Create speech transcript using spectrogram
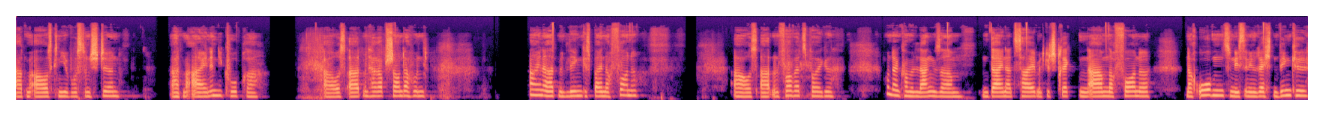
Atme aus, Knie, Brust und Stirn. Atme ein in die Kobra. Ausatmen, herabschauender Hund. Einatmen, linkes Bein nach vorne. Ausatmen, Vorwärtsbeuge. Und dann komme langsam in deiner Zeit mit gestreckten Armen nach vorne, nach oben, zunächst in den rechten Winkel.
